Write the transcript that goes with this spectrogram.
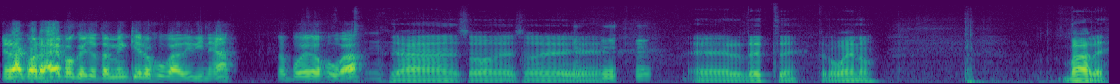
Me da coraje porque yo también quiero jugar a adivinar. No puedo jugar. Ya, eso, eso es el de este, pero bueno. Vale,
